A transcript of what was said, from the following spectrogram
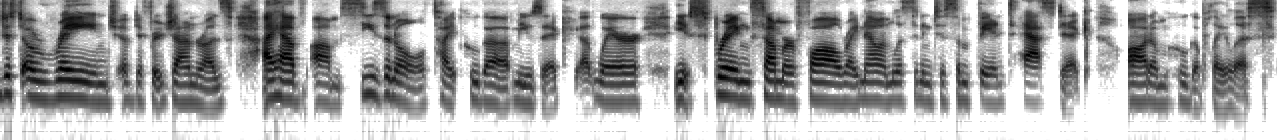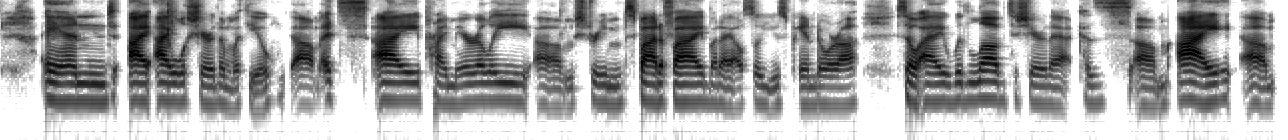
just a range of different genres. I have um, seasonal type hygge music uh, where spring, summer, fall. Right now, I'm listening to some fantastic autumn hygge playlists, and I I will share them with you. Um, it's I primarily um, stream Spotify, but I also use Pandora, so I would love to share that because um, I um,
